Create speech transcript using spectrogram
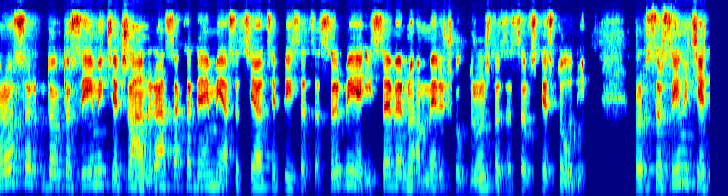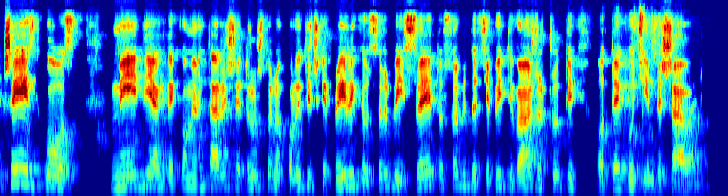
Profesor dr. Simić je član RAS Akademije, Asocijacije pisaca Srbije i Severnoameričkog društva za srpske studije. Profesor Simić je čest gost medija gde komentariše društveno-političke prilike u Srbiji i svetu, osobito će biti važno čuti o tekućim dešavanjima.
